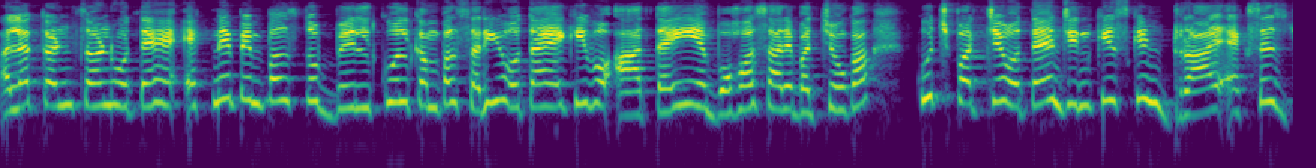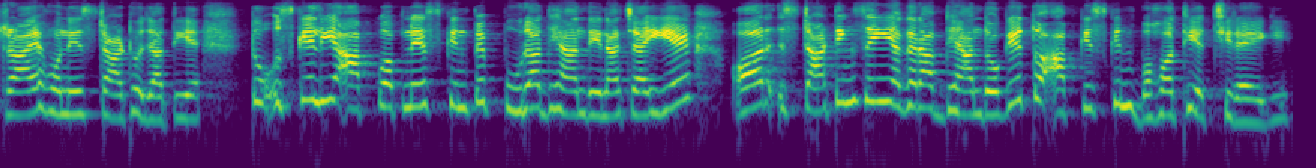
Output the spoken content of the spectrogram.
अलग कंसर्न होते हैं। एक्ने पिंपल्स तो बिल्कुल कंपलसरी होता है कि वो आता ही है। बहुत सारे बच्चों का कुछ बच्चे होते हैं जिनकी स्किन ड्राई, एक्सेस ड्राई होने स्टार्ट हो जाती है। तो उसके लिए आपको अपने स्किन पे पूरा ध्यान देना चाहिए और स्टार्टिंग से ही अगर आप ध्यान दोगे तो आपकी स्किन बहुत ही अच्छी रहेगी।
